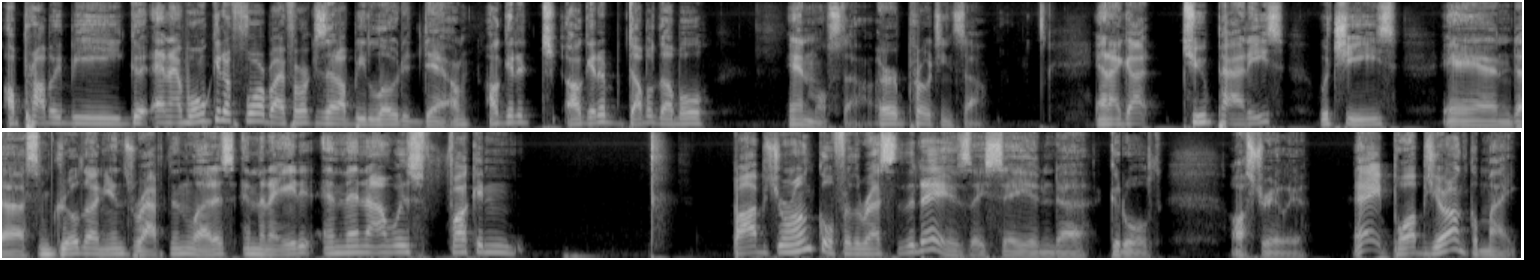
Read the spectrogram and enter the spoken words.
I'll probably be good. And I won't get a four x four because I'll be loaded down. I'll get a I'll get a double double animal style or protein style, and I got two patties with cheese and uh, some grilled onions wrapped in lettuce, and then I ate it, and then I was fucking Bob's your uncle for the rest of the day, as they say in uh, good old Australia. Hey, Bob's your uncle, mate.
